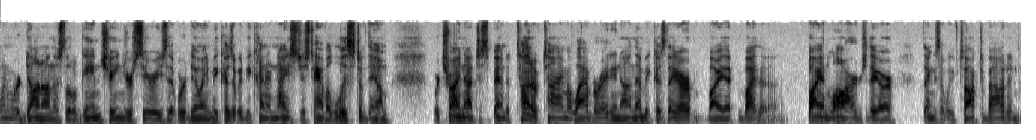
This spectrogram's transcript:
when we're done on this little game changer series that we're doing because it would be kind of nice just to have a list of them. We're trying not to spend a ton of time elaborating on them because they are by by the by and large they are things that we've talked about in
